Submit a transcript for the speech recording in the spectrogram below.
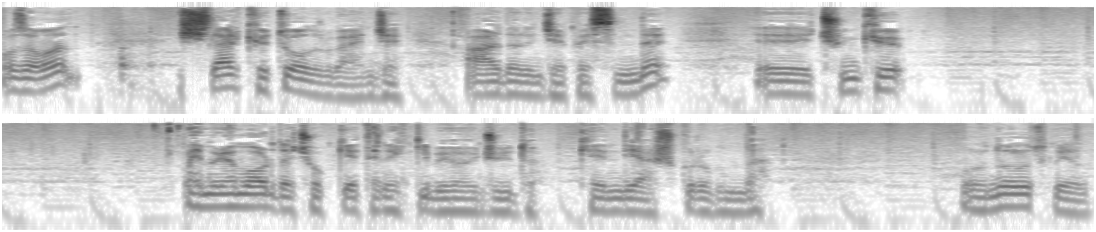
O zaman işler kötü olur bence Arda'nın cephesinde. E, çünkü Emre Mor da çok yetenekli bir oyuncuydu kendi yaş grubunda. Onu da unutmayalım.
